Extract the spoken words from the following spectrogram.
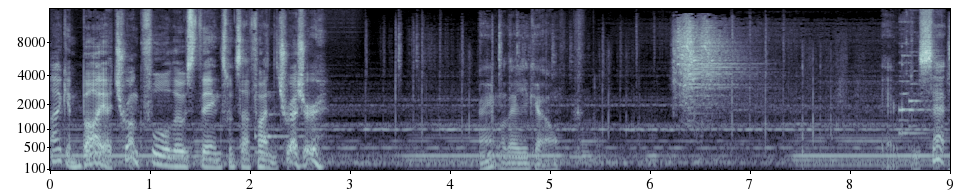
I can buy a trunk full of those things once I find the treasure. Alright, well there you go. Okay, reset.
